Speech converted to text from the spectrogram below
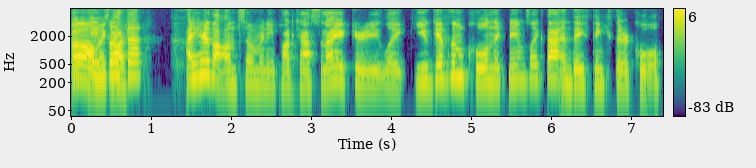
Oh my gosh. like that? I hear that on so many podcasts, and I agree. Like, you give them cool nicknames like that, and they think they're cool.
